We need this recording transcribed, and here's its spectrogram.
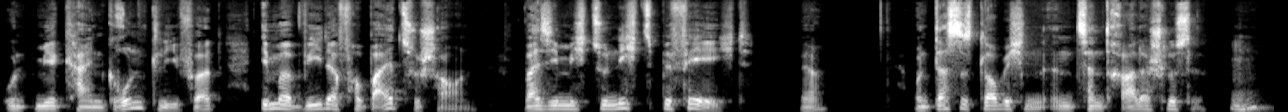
und mir keinen Grund liefert, immer wieder vorbeizuschauen, weil sie mich zu nichts befähigt. Ja. Und das ist, glaube ich, ein, ein zentraler Schlüssel. Mhm.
